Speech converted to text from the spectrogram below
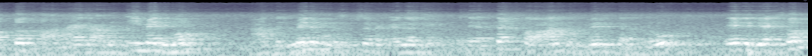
حطيتها أنا عايز عند ال E minimum عند ال minimum specific energy اللي هي بتحصل عند ال critical flow إيه اللي بيحصل؟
